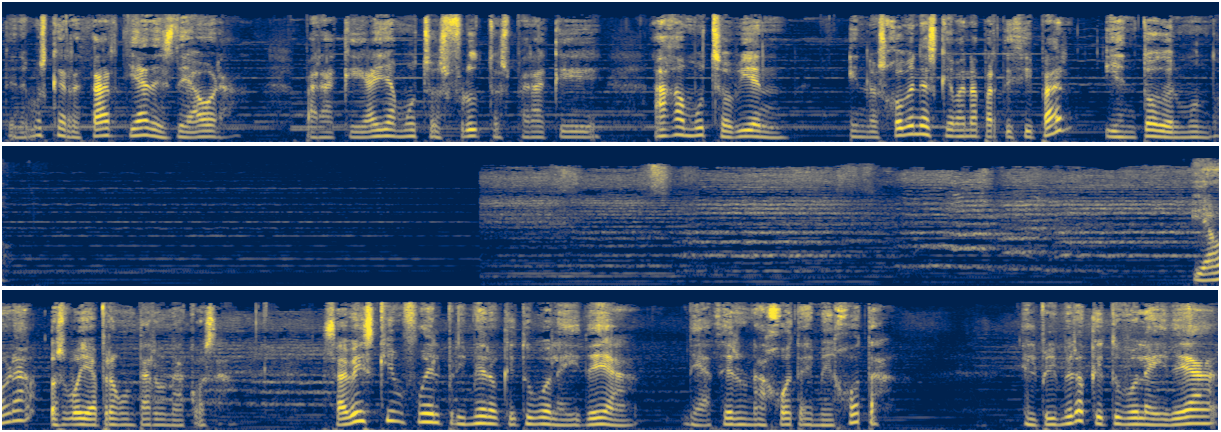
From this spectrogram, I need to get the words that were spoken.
tenemos que rezar ya desde ahora para que haya muchos frutos, para que haga mucho bien en los jóvenes que van a participar y en todo el mundo. Y ahora os voy a preguntar una cosa. ¿Sabéis quién fue el primero que tuvo la idea de hacer una JMJ? El primero que tuvo la idea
